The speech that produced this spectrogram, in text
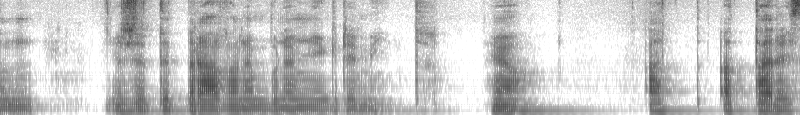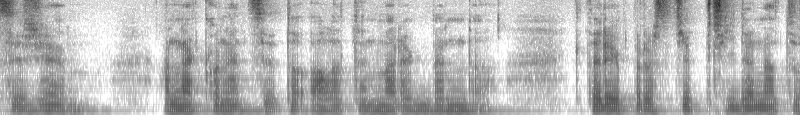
um, že ty práva nebudeme nikdy mít. Jo. A, a tady se žijem. A nakonec je to ale ten Marek Benda, který prostě přijde na, to,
